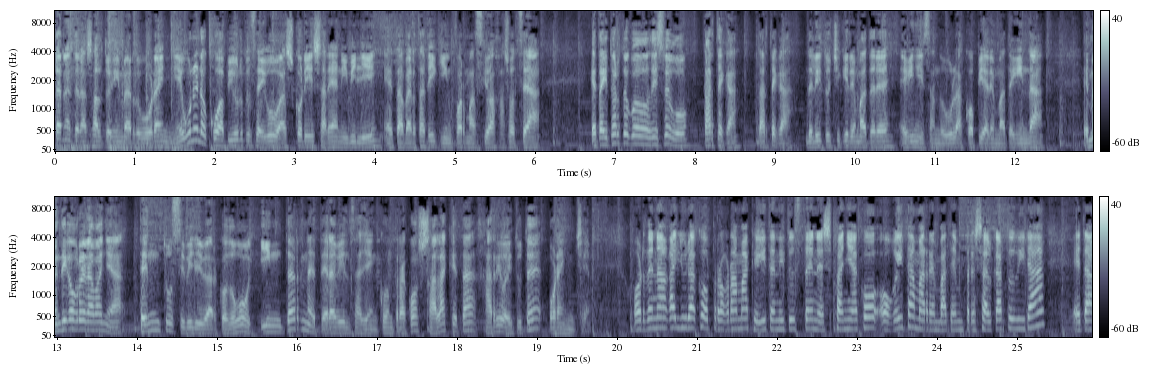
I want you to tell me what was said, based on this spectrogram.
Internetera salto egin behar dugu orain, egunerokoa bihurtu zaigu askori sarean ibili eta bertatik informazioa jasotzea. Eta aitortuko dizuegu, tarteka, tarteka, delitu txikiren bat ere egin izan dugula kopiaren bat eginda. Hemendik aurrera baina, tentu zibili beharko dugu internet erabiltzaileen kontrako salaketa jarri baitute orain txe. Ordenagailurako programak egiten dituzten Espainiako hogeita marren bat enpresa elkartu dira eta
